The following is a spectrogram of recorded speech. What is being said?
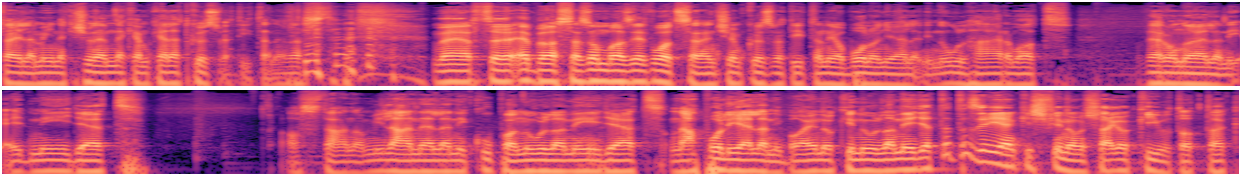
fejleménynek, és nem nekem kellett közvetítenem ezt. Mert ebben a szezonban azért volt szerencsém közvetíteni a Bologna elleni 0-3-at, Verona elleni 1-4-et, aztán a Milán elleni kupa 0-4-et, a Napoli elleni bajnoki 0-4-et, tehát az ilyen kis finomságok kijutottak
